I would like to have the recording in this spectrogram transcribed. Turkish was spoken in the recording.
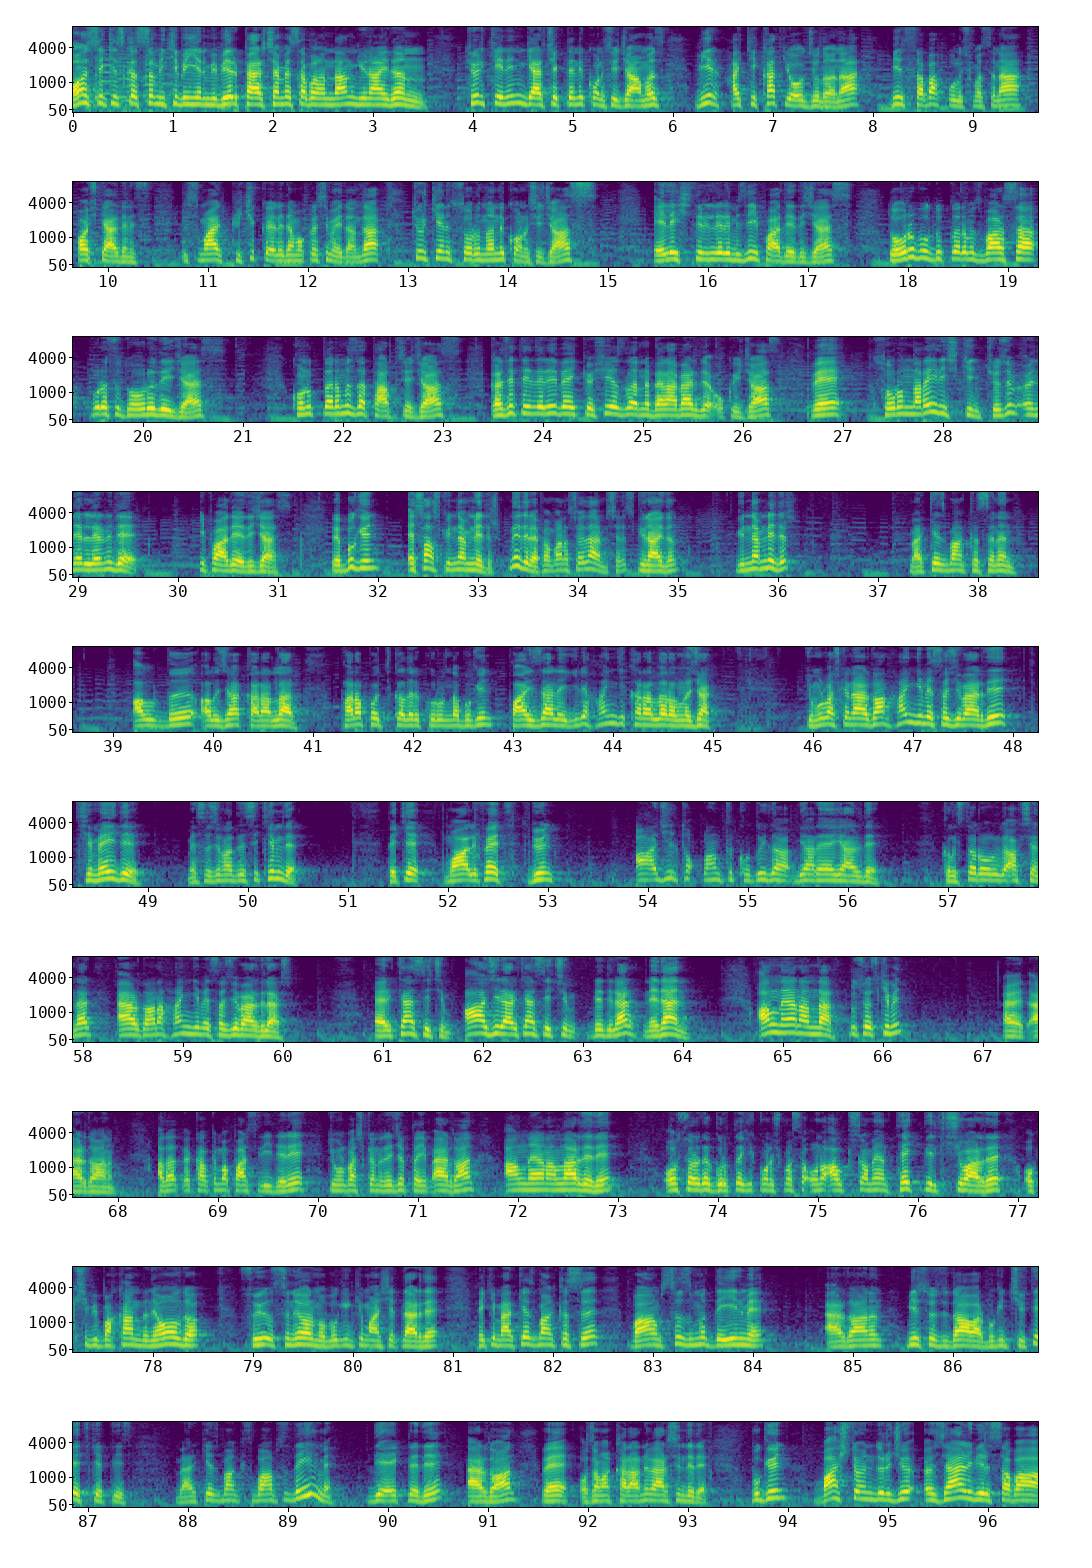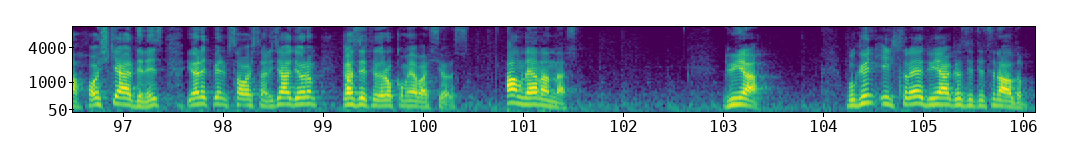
18 Kasım 2021 Perşembe sabahından günaydın. Türkiye'nin gerçeklerini konuşacağımız bir hakikat yolculuğuna, bir sabah buluşmasına hoş geldiniz. İsmail Küçükkaya Demokrasi Meydanı'nda Türkiye'nin sorunlarını konuşacağız. Eleştirilerimizi ifade edeceğiz. Doğru bulduklarımız varsa burası doğru diyeceğiz. Konuklarımızla tartışacağız. Gazeteleri ve köşe yazılarını beraber de okuyacağız ve sorunlara ilişkin çözüm önerilerini de ifade edeceğiz. Ve bugün esas gündem nedir? Nedir efendim bana söyler misiniz? Günaydın. Gündem nedir? Merkez Bankası'nın aldığı, alacağı kararlar, para politikaları kurulunda bugün faizlerle ilgili hangi kararlar alınacak? Cumhurbaşkanı Erdoğan hangi mesajı verdi? Kimeydi? Mesajın adresi kimdi? Peki muhalefet dün acil toplantı koduyla bir araya geldi. Kılıçdaroğlu ile Akşener Erdoğan'a hangi mesajı verdiler? Erken seçim, acil erken seçim dediler. Neden? Anlayan anlar. Bu söz kimin? Evet Erdoğan'ın. Adalet ve Kalkınma Partisi lideri Cumhurbaşkanı Recep Tayyip Erdoğan anlayan anlar dedi. O sırada gruptaki konuşmasında onu alkışlamayan tek bir kişi vardı. O kişi bir bakandı. Ne oldu? Suyu ısınıyor mu bugünkü manşetlerde? Peki Merkez Bankası bağımsız mı değil mi? Erdoğan'ın bir sözü daha var. Bugün çifti etiketliyiz. Merkez Bankası bağımsız değil mi? diye ekledi Erdoğan ve o zaman kararını versin dedi. Bugün baş döndürücü özel bir sabaha hoş geldiniz. Yönetmenim Savaş'tan rica ediyorum gazeteleri okumaya başlıyoruz. Anlayan anlar. Dünya. Bugün ilk sıraya Dünya Gazetesi'ni aldım.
